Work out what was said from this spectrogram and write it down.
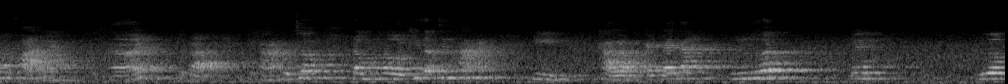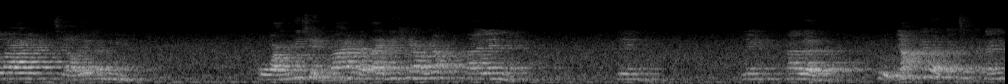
hông phải này. Đấy, và khá được chưa? Đồng thời, khi dậm chân phải thì thả lỏng cái tay ra, lướt lên, đưa vai, chéo lên cho mình. Cố gắng di chuyển vai và tay đi theo nhá tay lên này. Lên. Lên, ba lần. Thử nhá kết hợp cả chân cả tay như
